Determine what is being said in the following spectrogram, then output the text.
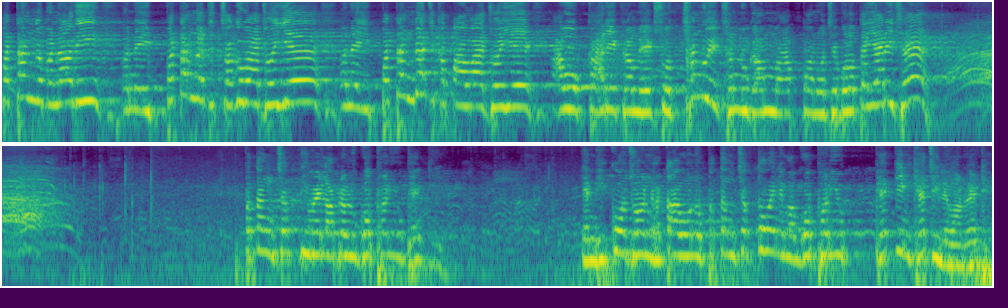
પતંગ બનાવી અને એ પતંગ જ ચગવા જોઈએ અને એ પતંગ જ કપાવવા જોઈએ. આવો કાર્યક્રમ એકસો છન્નું છન્નું ગામમાં આપવાનો છે. બોલો, તૈયારી છે? પતંગ ચકતી હોય એટલે આપણે ગોફણિયું ફેંકીએ. એમ ઇકો ઝોન હટાવવાનો પતંગ ચકતો હોય ને એમાં ગોફણિયું ફેંકીને ખેંચી લેવાનું હેઠે.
